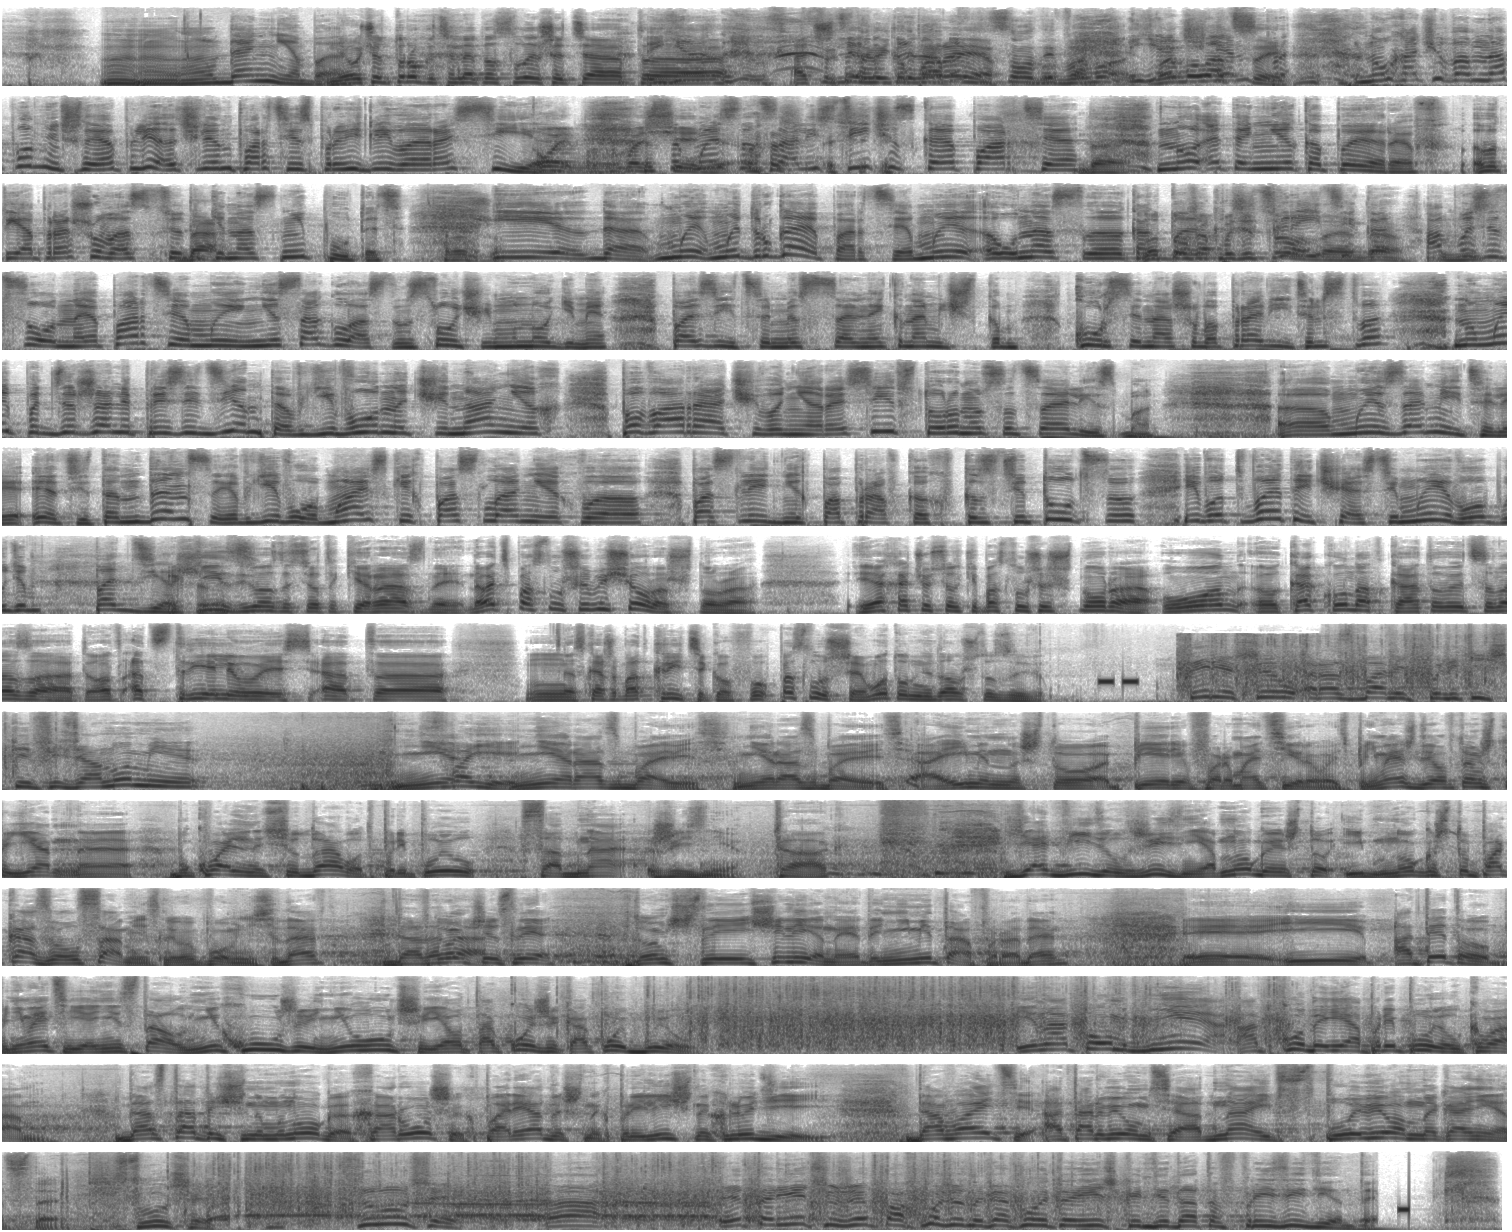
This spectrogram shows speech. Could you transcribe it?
до неба. Мне очень трогательно это слышать от, я... от члена КПРФ. Вы, вы я молодцы. Член... Ну, хочу вам напомнить, что я член партии «Справедливая Россия». Ой, прошу прощения. Мы социалистическая партия, да. но это не КПРФ. Вот я прошу вас все-таки да. нас не путать. Хорошо. И да, мы, мы другая партия. Мы, у нас как но бы тоже оппозиционная, критика. Да. Оппозиционная партия. Мы не согласны с очень многими позициями в социально-экономическом курсе нашего правительства, но мы поддержали президента в его начинаниях поворачивания России в сторону социализма. Э, мы заметили эти тенденции в его майских посланиях, в последних поправках в Конституцию. И вот в этой части мы его будем поддерживать. Какие звезды все-таки разные. Давайте послушаем еще раз Шнура. Я хочу все-таки послушать Шнура. Он, э, как он откатывается назад, от, отстреливаясь от, э, скажем, от критиков. Послушаем. Вот он недавно что заявил. Ты решил разбавить политические физиономии не, своей. не разбавить, не разбавить, а именно что переформатировать. Понимаешь, дело в том, что я э, буквально сюда вот приплыл с дна жизни. Так. Я видел жизнь, я многое что и много что показывал сам, если вы помните, да? Да, в да, том да. числе, в том числе и члены. Это не метафора, да? Э, и от этого, понимаете, я не стал ни хуже, ни лучше. Я вот такой же, какой был. И на том дне, откуда я приплыл к вам, достаточно много хороших, порядочных, приличных людей. Давайте оторвемся от дна и всплывем наконец-то. Слушай, слушай, а, эта речь уже похожа на какую-то речь кандидатов в президенты.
